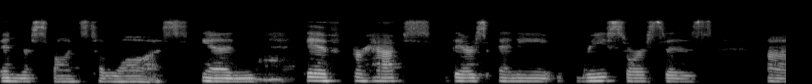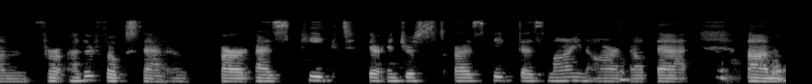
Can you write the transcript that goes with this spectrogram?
in response to loss. And mm-hmm. if perhaps there's any resources um, for other folks that are, are, as peaked, their interests are as peaked as mine are about that, um,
